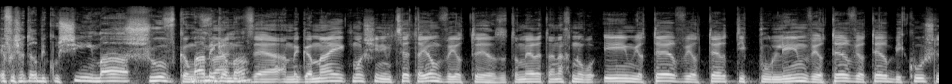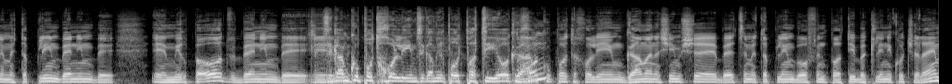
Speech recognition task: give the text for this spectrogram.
איפה יש יותר ביקושים? מה, שוב, מה כמובן, המגמה? זה, המגמה היא כמו שהיא נמצאת היום ויותר. זאת אומרת, אנחנו רואים יותר ויותר טיפולים ויותר ויותר ביקוש למטפלים, בין אם במרפאות ובין אם ב... זה גם קופות חולים, זה גם מרפאות פרטיות, גם נכון? קופות החולים, גם אנשים שבעצם מטפלים באופן פרטי בקליניקות שלהם,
